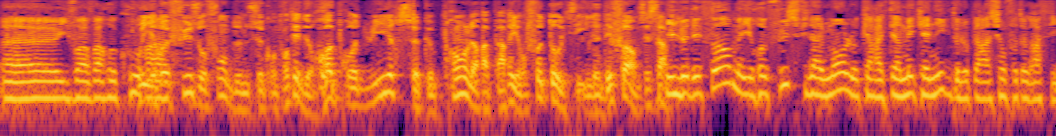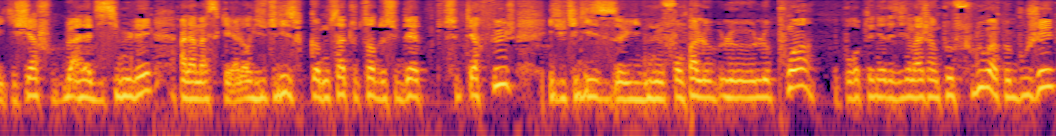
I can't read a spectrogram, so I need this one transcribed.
Euh, ils vont avoir recours oui, à... ils refusent, au fond, de ne se contenter de reproduire ce que prend leur appareil en photo. Ils le déforment, c'est ça Ils le déforment et ils refusent finalement le caractère mécanique de l'opération photographique qui cherchent à la dissimuler, à la masquer. Alors ils utilisent comme ça toutes sortes de subterfuges. Ils utilisent, ils ne font pas le, le point pour obtenir des images un peu floues, un peu bougées,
